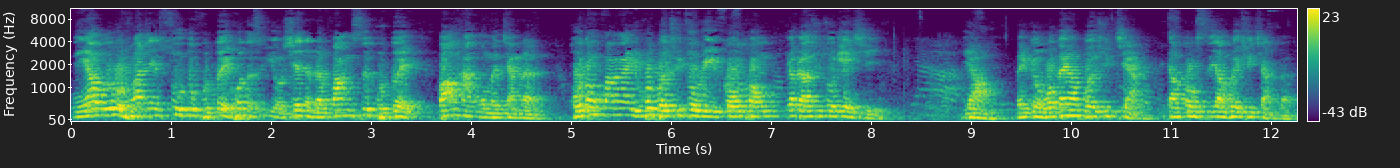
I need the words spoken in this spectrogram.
你要如果发现速度不对，或者是有些人的方式不对，包含我们讲的。活动方案你会不会去做一个沟通？要不要去做练习？要。每个活动要不会去讲，要都是要会去讲的。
